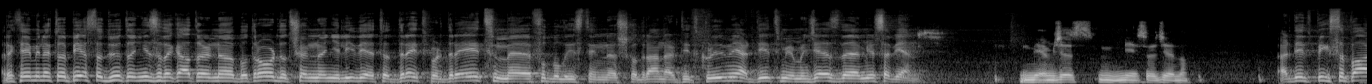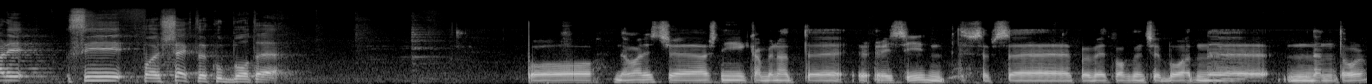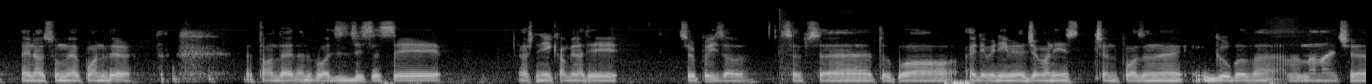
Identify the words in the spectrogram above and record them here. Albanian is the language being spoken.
Rikthehemi në këtë pjesë të dytë të 24 në Botëror, do të shkojmë në një lidhje të drejtpërdrejtë me futbollistin shkodran Ardit Krymi. Ardit, mirëmëngjes dhe mirë se vjen. Mirëmëngjes, mirë se ju gjeta. Ardit, pikë së pari, si po e sheh këtë Kupë Bote? Po, normalisht që është një kampionat risi, sepse për vetë faktën që bëhet në në nëntor, e jena mësu me pa në verë. Me thënë të drejtën, po gjithsesi është një kampionat i surprizave, sepse t'pa eliminimin e Gjermanisë që në fazën e grupeve, mendoj që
